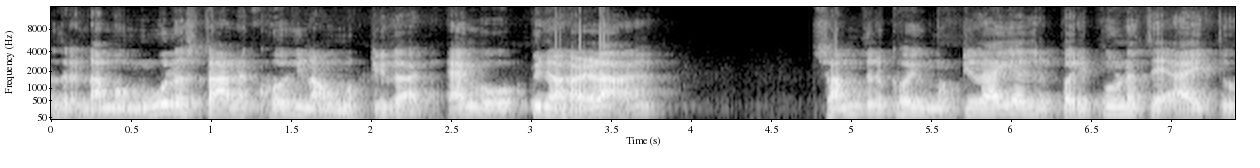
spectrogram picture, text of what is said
ಅಂದರೆ ನಮ್ಮ ಮೂಲ ಸ್ಥಾನಕ್ಕೆ ಹೋಗಿ ನಾವು ಮುಟ್ಟಿದಾಗ, ಹೆಂಗೆ ಉಪ್ಪಿನ ಹಳ್ಳ, ಸಮುದ್ರಕ್ಕೆ ಹೋಗಿ ಮುಟ್ಟಿದಾಗೆ ಅದ್ರ ಪರಿಪೂರ್ಣತೆ ಆಯಿತು.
